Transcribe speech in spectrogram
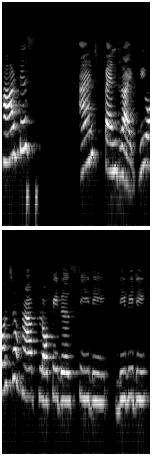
hard disk and pen drive. We also have floppy disk, CD, DVD.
